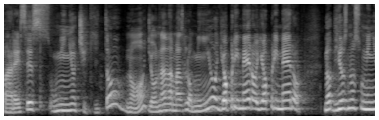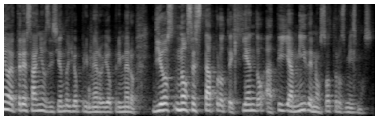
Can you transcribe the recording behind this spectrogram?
pareces un niño chiquito, ¿no? Yo nada más lo mío, yo primero, yo primero. No, Dios no es un niño de tres años diciendo yo primero, yo primero. Dios nos está protegiendo a ti y a mí de nosotros mismos.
